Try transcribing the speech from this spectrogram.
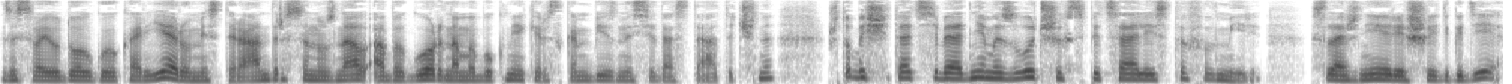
За свою долгую карьеру мистер Андерсон узнал об игорном и букмекерском бизнесе достаточно, чтобы считать себя одним из лучших специалистов в мире. Сложнее решить, где.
